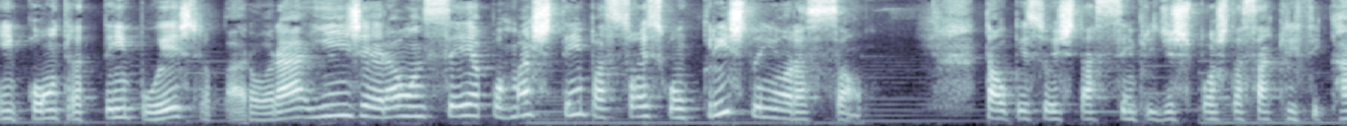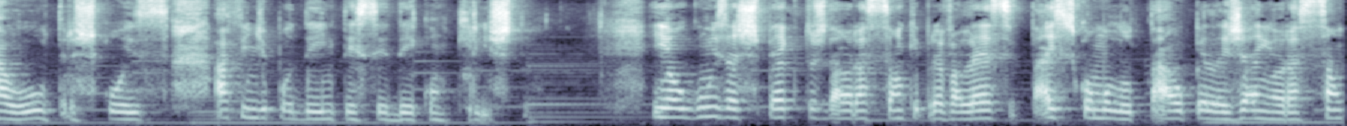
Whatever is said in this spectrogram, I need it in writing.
encontra tempo extra para orar e, em geral, anseia por mais tempo a sós com Cristo em oração. Tal pessoa está sempre disposta a sacrificar outras coisas a fim de poder interceder com Cristo. Em alguns aspectos da oração que prevalece, tais como lutar ou pelejar em oração,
